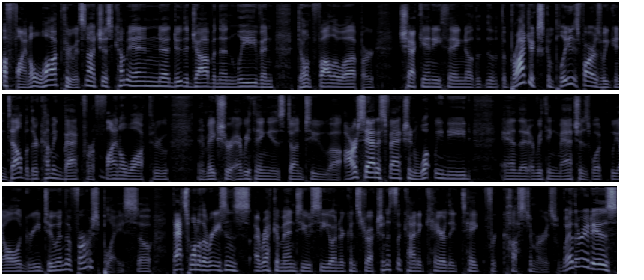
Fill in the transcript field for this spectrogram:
A final walkthrough. It's not just come in uh, do the job and then leave and don't follow up or check anything. No, the, the, the project's complete as far as we can tell, but they're coming back for a final walkthrough and make sure everything is done to uh, our satisfaction, what we need, and that everything matches what we all agreed to in the first place. So that's one of the reasons I recommend to CU Under Construction. It's the kind of care they take for customers, whether it is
